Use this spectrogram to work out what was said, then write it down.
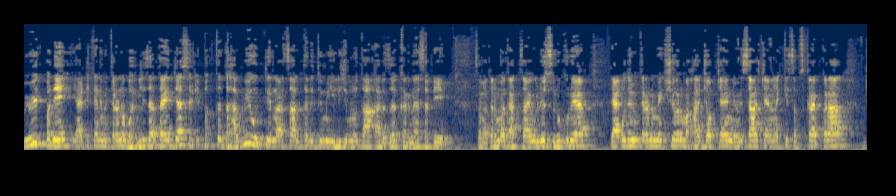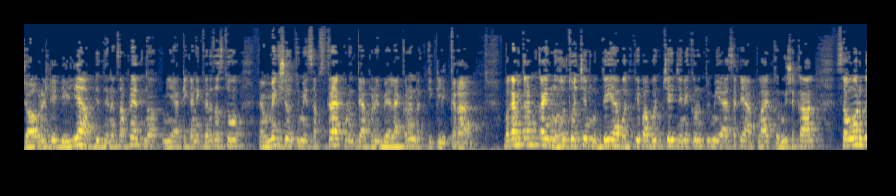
विविध पदे या ठिकाणी मित्रांनो भरली जात आहेत. ज्यासाठी फक्त दहावी उत्तीर्ण असाल तरी तुम्ही एलिजिबल होता अर्ज करण्यासाठी. चला तर मग आजचा व्हिडिओ सुरू करूया. त्या अगोदर मित्रांनो make sure Maha job channel नवीन साल चॅनल नक्की सबस्क्राईब कराल. जॉब रिलेटेड डेली अपडेट देण्याचा प्रयत्न मी या ठिकाणी करत असतो. त्यामुळे मेक शुअर तुम्ही सबस्क्राईब करून त्यापुढे बेल आयकॉन नक्की क्लिक कराल. बघा मित्रांनो काही महत्त्वाचे मुद्दे या भरतीबाबतचे जेणेकरून तुम्ही यासाठी अप्लाय करू शकाल. संवर्ग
